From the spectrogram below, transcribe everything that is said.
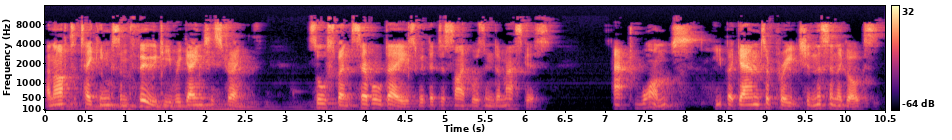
and after taking some food, he regained his strength. Saul spent several days with the disciples in Damascus. At once, he began to preach in the synagogues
